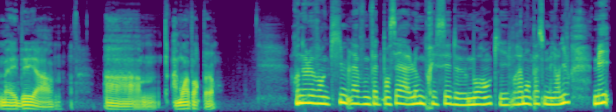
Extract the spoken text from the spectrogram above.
m'a aidé à, à, à moins avoir peur. Renaud Levanquim, là vous me faites penser à L'homme pressé de Morand, qui est vraiment pas son meilleur livre, mais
